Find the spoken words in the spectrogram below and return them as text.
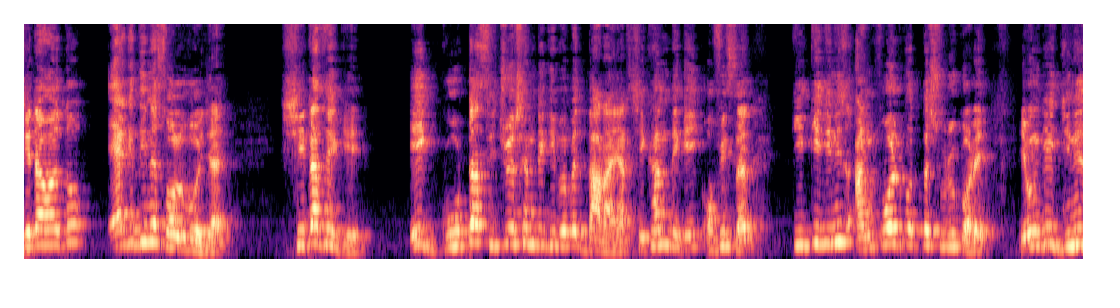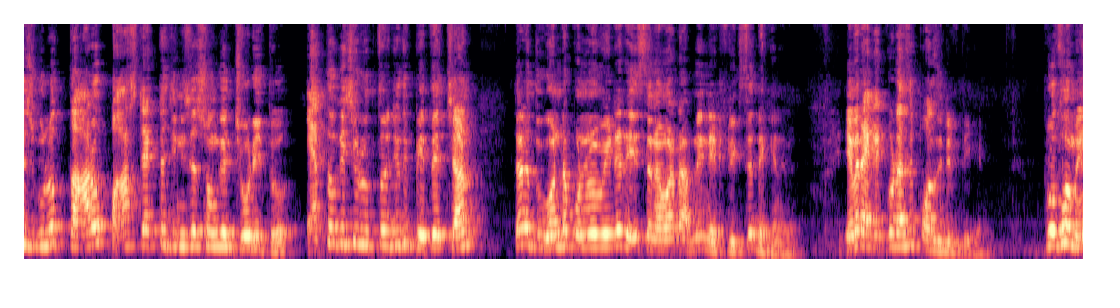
যেটা হয়তো একদিনে সলভ হয়ে যায় সেটা থেকে এই গোটা সিচুয়েশনটা কীভাবে দাঁড়ায় আর সেখান থেকেই অফিসার কি কি জিনিস আনফোল্ড করতে শুরু করে এবং যে জিনিসগুলো তারও পাস্ট একটা জিনিসের সঙ্গে জড়িত, এত কিছুর উত্তর যদি পেতে চান, তাহলে দু ঘণ্টা পনেরো মিনিটের এই সিনেমাটা আপনি নেটফ্লিক্সে দেখে নেবেন। এবার এক এক করে আসি পজিটিভ দিকে। প্রথমে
